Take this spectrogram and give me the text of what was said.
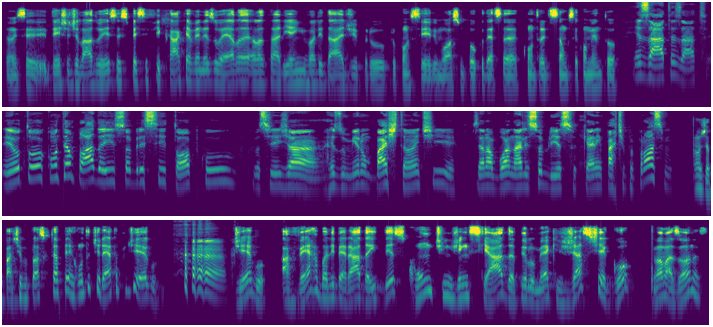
Então você deixa de lado esse especificar que a Venezuela ela estaria em invalidade para o conselho. Mostra um pouco dessa contradição que você comentou. Exato, exato. Eu tô contemplado aí sobre esse tópico vocês já resumiram bastante, fizeram uma boa análise sobre isso. Querem partir para o próximo? Não, já parti pro próximo que tem uma pergunta direta pro Diego. Diego, a verba liberada e descontingenciada pelo MEC já chegou no Amazonas?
